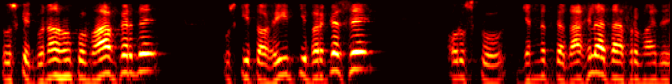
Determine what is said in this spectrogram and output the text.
تو اس کے گناہوں کو معاف کر دے۔ اس کی توحید کی برکت سے اور اس کو جنت کا داخلہ عطا فرما دے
